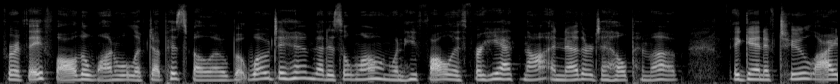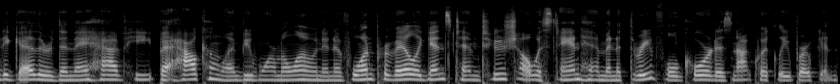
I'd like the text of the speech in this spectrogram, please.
For if they fall, the one will lift up his fellow. But woe to him that is alone when he falleth, for he hath not another to help him up. Again, if two lie together, then they have heat, but how can one be warm alone? And if one prevail against him, two shall withstand him, and a threefold cord is not quickly broken.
